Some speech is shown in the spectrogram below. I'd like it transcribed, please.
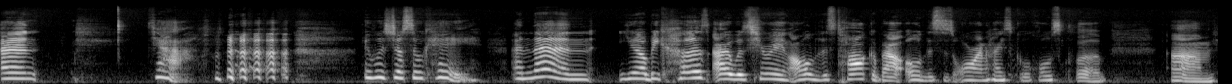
And yeah. It was just okay. And then you know because i was hearing all of this talk about oh this is Ouran high school host club um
